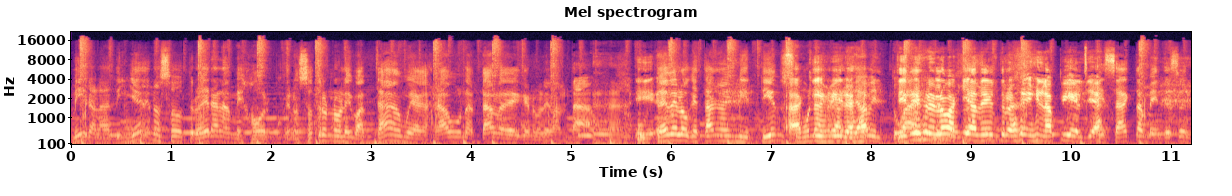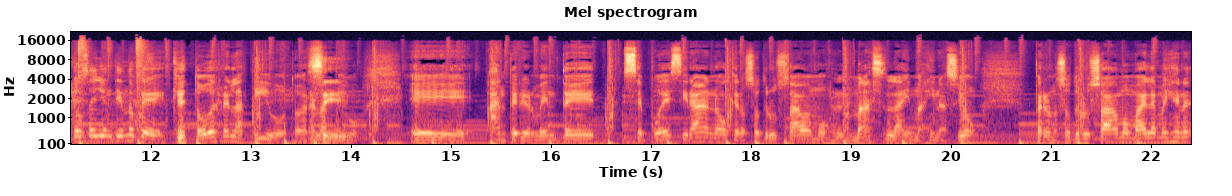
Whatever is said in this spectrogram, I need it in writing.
mira, la niñez de nosotros era la mejor, porque nosotros nos levantábamos y agarrábamos una tabla de que nos levantábamos. Ajá. Y- Ustedes lo que están mintiendo son Aquí, una mira, realidad virtual. Tienes reloj aquí adentro en la piel ya. Exactamente, eso entonces yo entiendo que, que todo es relativo, todo es Sí. relativo. Eh, anteriormente se puede decir, ah, no, que nosotros usábamos más la imaginación, pero nosotros usábamos más la, imagina-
